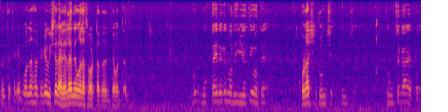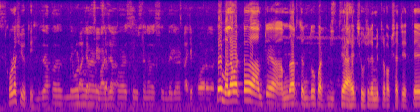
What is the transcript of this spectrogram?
आणि ते काही बोलण्यासारखा काही विषय राहिलेला नाही मला असं वाटतं त्यांच्याबद्दल. मुक्ताईनगरमध्ये युती होते. कोणाशी? तुमचे तुमचे तुमचं काय कोणाशी होती? म्हणजे आता निवडणूक आहे भाजप शिवसेना शिंदेगड. नाही मला वाटतं आमचे आमदार चंदू पाटील जे आहेत शिवसेना मित्र पक्षाचे ते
